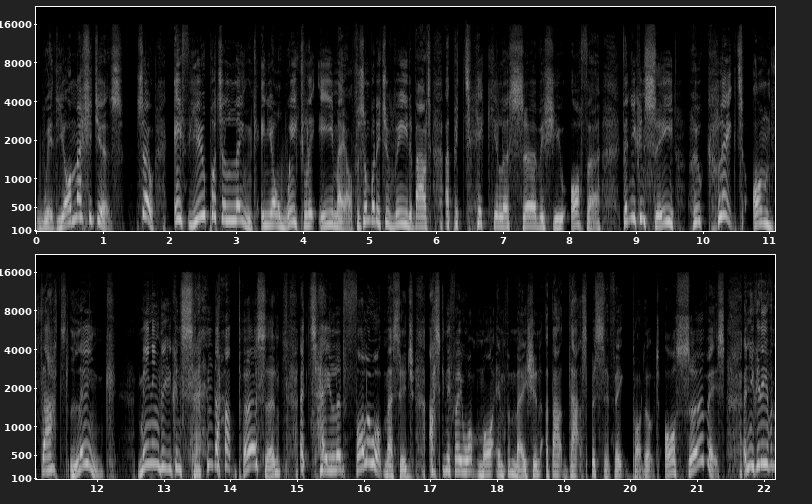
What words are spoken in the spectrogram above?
with your messages. So, if you put a link in your weekly email for somebody to read about a particular service you offer, then you can see who clicked on that link meaning that you can send that person a tailored follow up message asking if they want more information about that specific product or service. And you can even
